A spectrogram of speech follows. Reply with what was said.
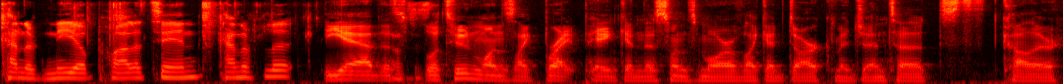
kind of Neapolitan kind of look. yeah, the I'll just- Splatoon one's like bright pink, and this one's more of like a dark magenta color.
